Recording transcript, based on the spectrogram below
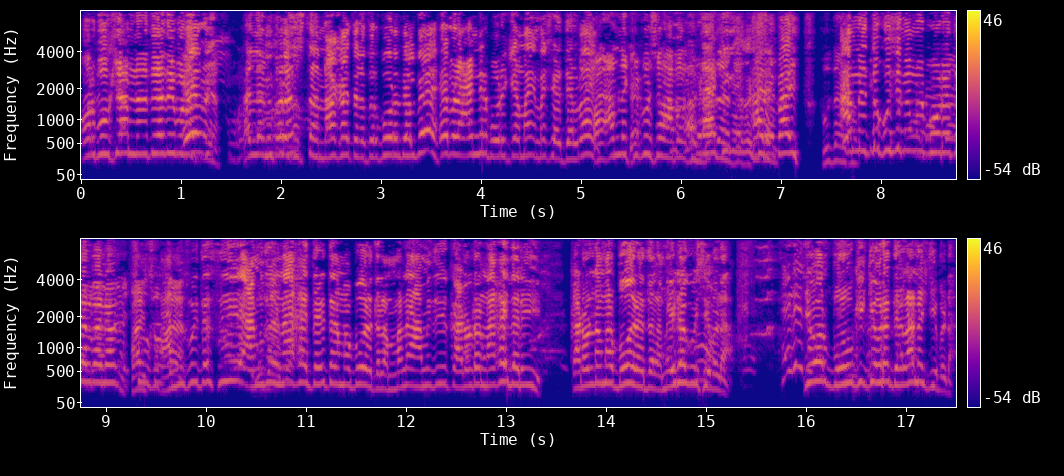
ওর বউ কি আপনারা দিয়ে দিব আল্লাহ, আমি কইছিস তা, না তোর বউরে দেলবে। এবার আইনের বড়ি কে মাই মেসে দেল ভাই আপনি কি কইছেন? আবার আরে ভাই তো কইছেন আমার দেল ভাই আমি কইতাছি আমি যদি না খাই দাঁড়ি আমার বরে দিলাম। মানে আমি যদি কাঠলটা না খাই দাঁড়ি কাঠলটা আমার বরে দিলাম। এটা কইছি বেটা। কি ওর বউ কি কেউ দিলা নাকি বেটা?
